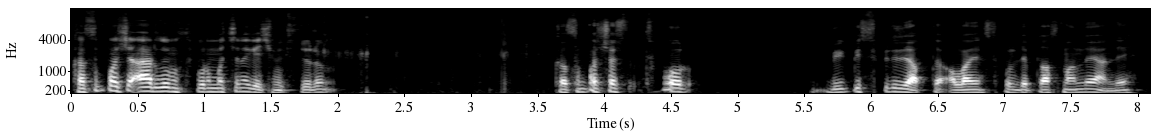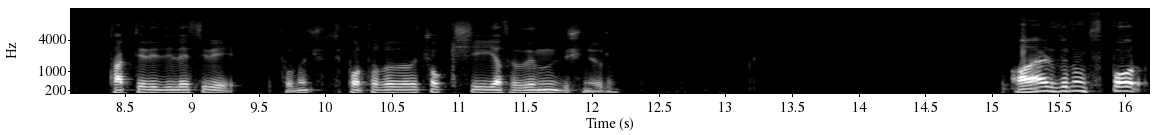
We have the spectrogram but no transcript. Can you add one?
Kasımpaşa Erzurum Spor maçına geçmek istiyorum. Kasımpaşa Spor büyük bir sürpriz yaptı. Alanya Spor deplasmanda yendi. Takdir edilesi bir sonuç. Spor Toto'da da çok kişiyi yatırdığını düşünüyorum. Erzurum Spor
